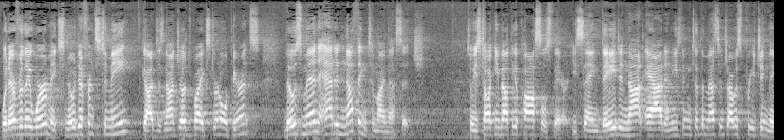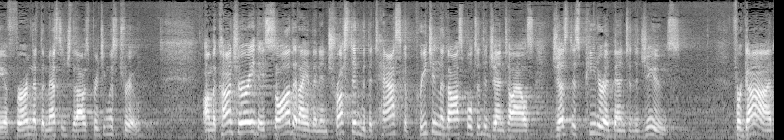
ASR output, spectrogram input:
whatever they were makes no difference to me. God does not judge by external appearance. Those men added nothing to my message. So he's talking about the apostles there. He's saying they did not add anything to the message I was preaching. They affirmed that the message that I was preaching was true. On the contrary, they saw that I had been entrusted with the task of preaching the gospel to the Gentiles, just as Peter had been to the Jews. For God,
